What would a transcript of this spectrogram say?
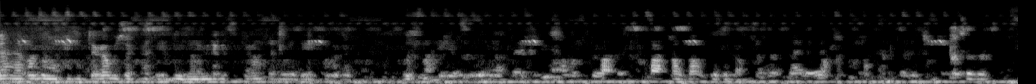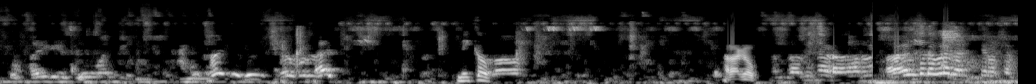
হ্যাঁ বলো আমাদের একটু ফাইটা নিকো রাখো আগামী কথা বলে যান চেয়ারম্যান সাহেব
